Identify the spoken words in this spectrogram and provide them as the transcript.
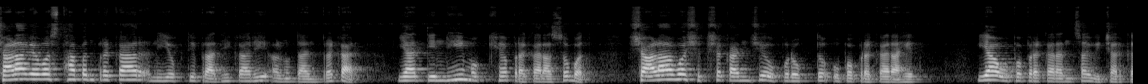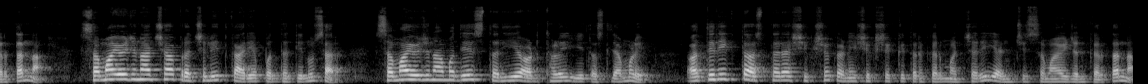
शाळा व्यवस्थापन प्रकार नियुक्ती प्राधिकारी अनुदान प्रकार या तिन्ही मुख्य प्रकारासोबत शाळा व शिक्षकांचे उपरोक्त उपप्रकार आहेत. या उपप्रकारांचा विचार करताना समायोजनाच्या प्रचलित कार्यपद्धतीनुसार समायोजनामध्ये स्तरीय अडथळे येत असल्यामुळे अतिरिक्त असणाऱ्या शिक्षक आणि शिक्षकेतर कर्मचारी यांचे समायोजन करताना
